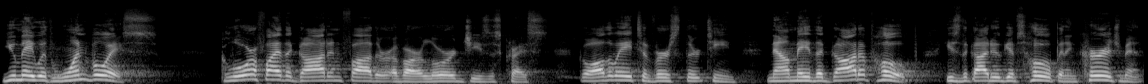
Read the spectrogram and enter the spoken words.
you may with one voice glorify the God and Father of our Lord Jesus Christ. Go all the way to verse 13. Now may the God of hope, he's the God who gives hope and encouragement,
